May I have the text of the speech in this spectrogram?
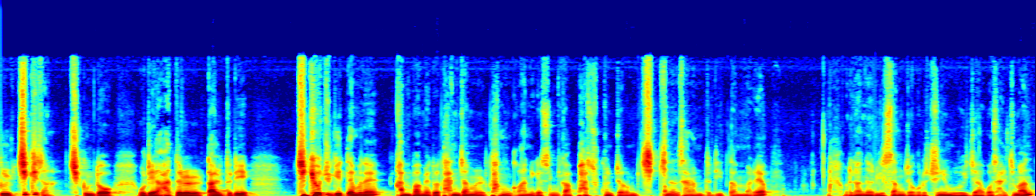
늘 지키잖아요. 지금도 우리 아들, 딸들이 지켜주기 때문에 간밤에도 단잠을 단거 아니겠습니까? 파수꾼처럼 지키는 사람들이 있단 말이에요. 우리가 늘 일상적으로 주님을 의지하고 살지만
